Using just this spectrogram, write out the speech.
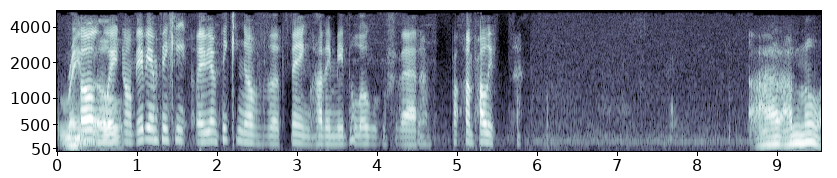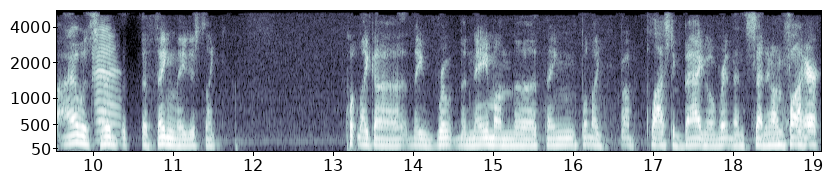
rainbow. Oh wait, no. Maybe I'm thinking. Maybe I'm thinking of the thing. How they made the logo for that. I'm, I'm probably. I, I don't know. I always Uh. heard that the thing they just like put like a they wrote the name on the thing, put like a plastic bag over it, and then set it on fire.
